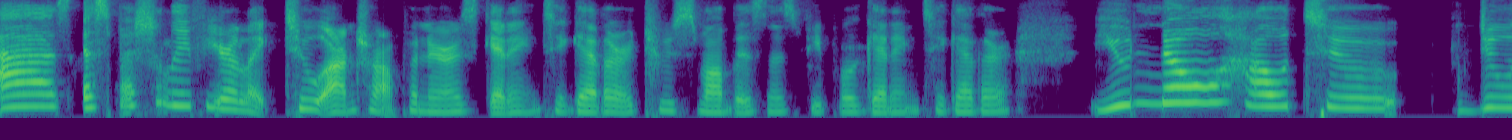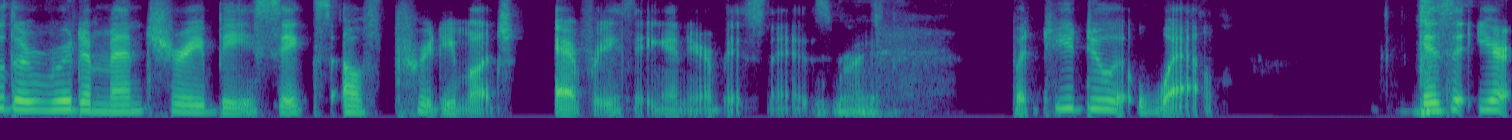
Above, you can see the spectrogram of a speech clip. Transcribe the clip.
as especially if you're like two entrepreneurs getting together, two small business people getting together, you know how to do the rudimentary basics of pretty much everything in your business. Right. But do you do it well? Is it your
